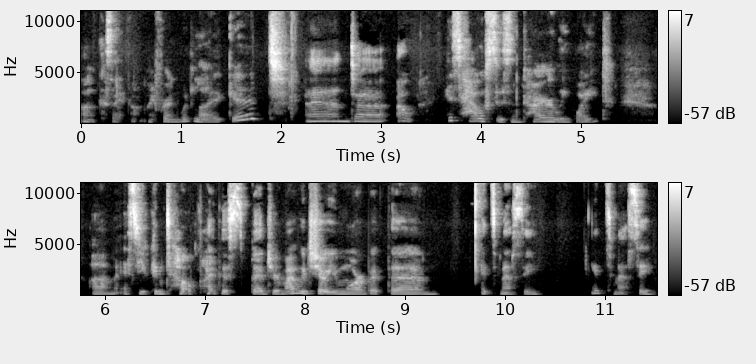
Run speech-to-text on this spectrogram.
because uh, I thought my friend would like it. And uh, oh, his house is entirely white, um, as you can tell by this bedroom. I would show you more, but the it's messy. It's messy.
